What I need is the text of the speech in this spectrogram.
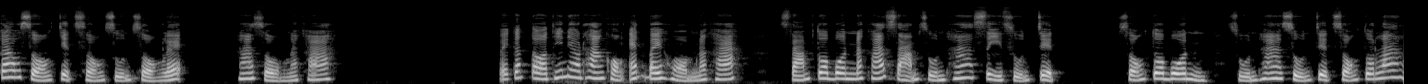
เก้าสองเจ็ดสองศูนย์สองและห้าสองนะคะ ไปกันต่อที่แนวทางของแอดใบหอมนะคะ 3 ตัวบนนะคะ 305407 2 ตัวบน 0507 2 ตัวล่าง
